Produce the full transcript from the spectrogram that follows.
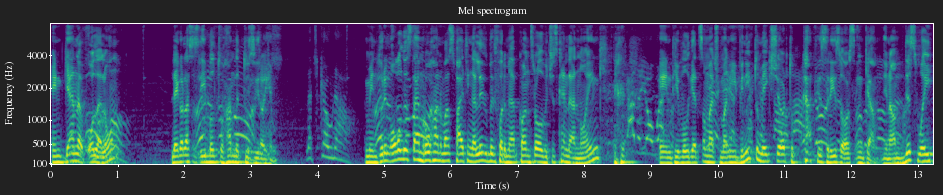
and Gandalf all alone, Legolas is able to 100 to 0 him. Let's go now. I mean, during all this time, Rohan was fighting a little bit for the map control, which is kind of annoying. and he will get so much money. We need to make sure to cut his resource income. You know, this way,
